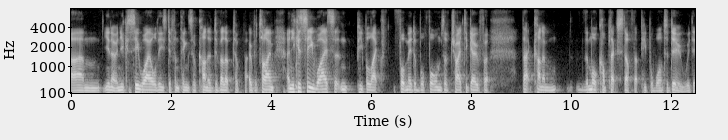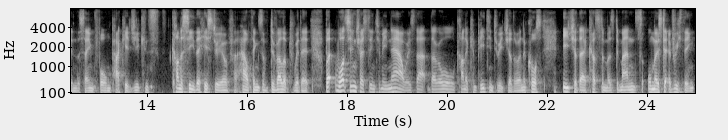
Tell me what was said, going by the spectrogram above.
Um, you know, and you can see why all these different things have kind of developed up over time, and you can see why certain people like formidable forms have tried to go for that kind of the more complex stuff that people want to do within the same form package. You can kind of see the history of how things have developed with it. But what's interesting to me now is that they're all kind of competing to each other. And of course, each of their customers demands almost everything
